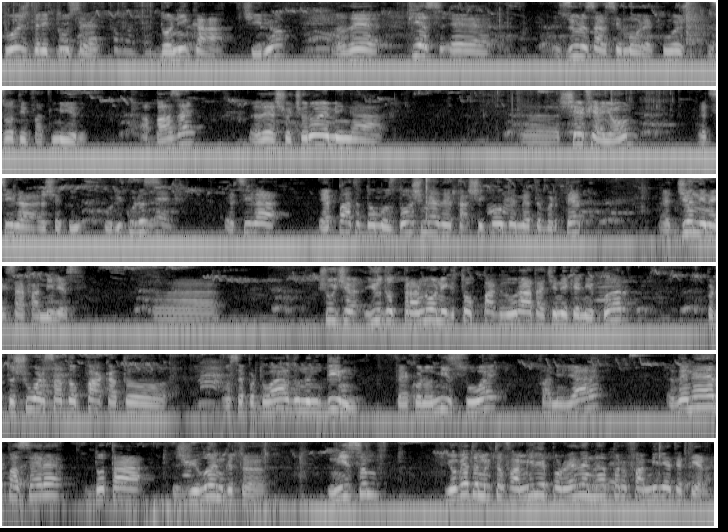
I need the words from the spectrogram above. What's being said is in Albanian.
ku është drejtuese Donika Qirio dhe pjesë e zyrës arsimore ku është zoti Fatmir Abazaj dhe shoqërohemi nga shefja jonë, e cila është e kurikulës, e cila e pa të domosdoshme dhe ta shikonte me të vërtetë gjendjen e kësaj familjes. Kështu që ju do të pranoni këto pak dhurata që ne kemi bërë, për të shuar sado pak ato, ose për t'u ardhur në ndihmë të ekonomisë suaj, familjare, dhe ne herë pas here do ta zhvillojmë këtë nismë, jo vetëm në këtë familje, por edhe nëpër familjet e tjera.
